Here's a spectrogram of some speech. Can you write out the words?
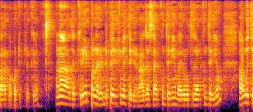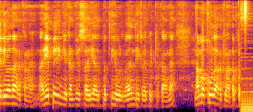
பரப்பப்பட்டுட்டு இருக்கு ஆனால் அதை கிரியேட் பண்ண ரெண்டு பேருக்குமே தெரியும். ராஜா சாருக்கும் தெரியும் வைரமுத்து சாருக்கும் தெரியும். அவங்க தெளிவாக தான் இருக்காங்க. நிறைய பேர் இங்கே கன்ஃபியூஸ் ஆகி அதை பற்றி ஒரு வதந்தி கிளப்பிட்டு இருக்காங்க நம்ம கூலாக இருக்கலாம். தப்பு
